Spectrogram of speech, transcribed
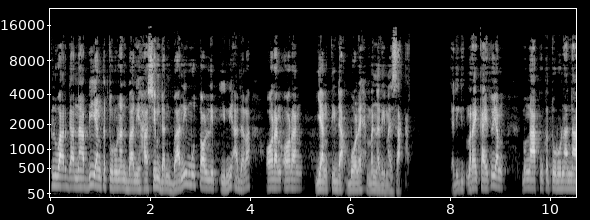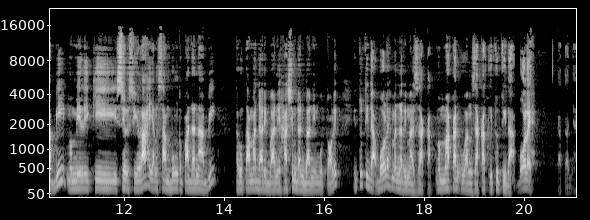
keluarga Nabi yang keturunan Bani Hashim dan Bani Muthalib ini adalah orang-orang yang tidak boleh menerima zakat. Jadi mereka itu yang mengaku keturunan Nabi, memiliki silsilah yang sambung kepada Nabi, terutama dari Bani Hashim dan Bani Muthalib, itu tidak boleh menerima zakat. Memakan uang zakat itu tidak boleh, katanya.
